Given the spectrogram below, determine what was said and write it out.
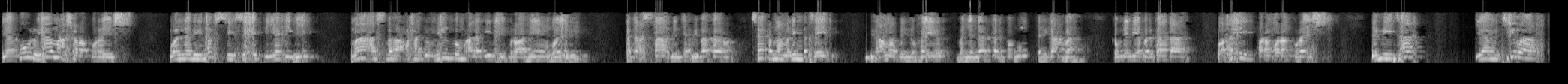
Yaqulu ya ma'syara Quraisy, والذي نفسي زيد بيده ما أصبح أحد منكم على دين إبراهيم غيري kata Asma binti Abi Bakar saya pernah melihat Zaid bin Amr bin Nufail menyandarkan punggung dari Ka'bah kemudian dia berkata wahai orang-orang Quraisy demi zat yang jiwa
